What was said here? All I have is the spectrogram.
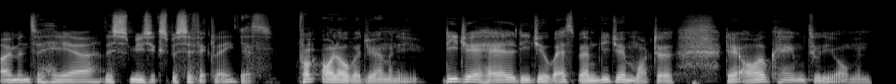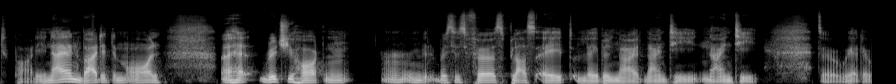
Omen to hear this music specifically. Yes, from all over Germany. DJ Hell, DJ Westbam, DJ Motte, they all came to the Omen to party. And I invited them all. I had Richie Hawtin um, with his first plus eight label night 1990. So we had a,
